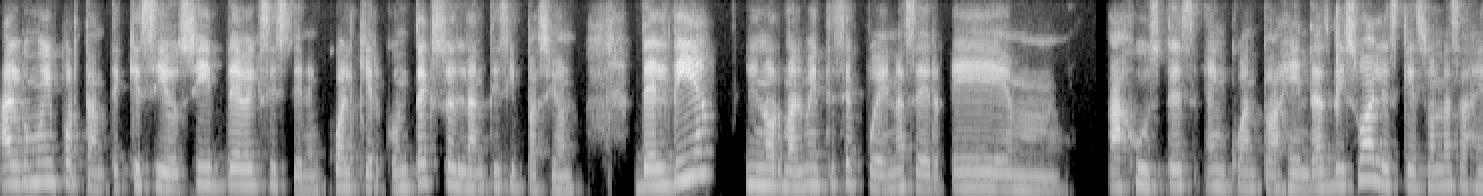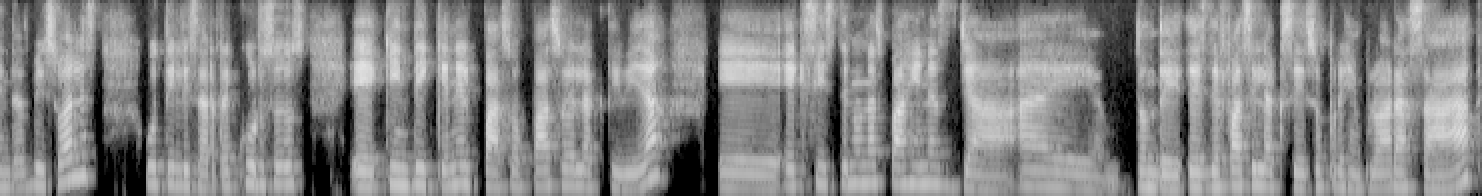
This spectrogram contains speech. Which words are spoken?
algo muy importante que sí o sí debe existir en cualquier contexto es la anticipación del día y normalmente se pueden hacer em, ajustes en cuanto a agendas visuales. ¿Qué son las agendas visuales? Utilizar recursos eh, que indiquen el paso a paso de la actividad. Eh, existen unas páginas ya eh, donde es de fácil acceso, por ejemplo, Arasac.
